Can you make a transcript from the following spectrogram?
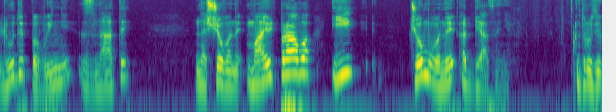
Люди повинні знати, на що вони мають право і чому вони об'язані. Друзі,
